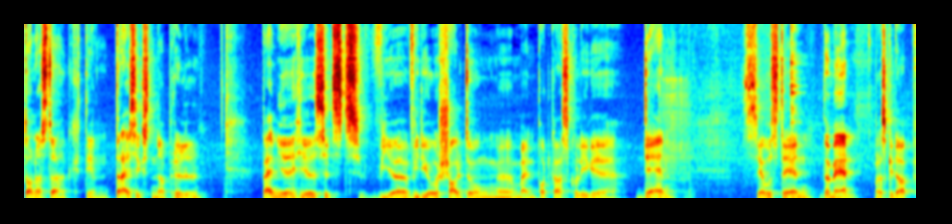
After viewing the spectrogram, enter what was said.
Donnerstag, dem 30. April. Bei mir hier sitzt via Videoschaltung äh, mein Podcast-Kollege Dan. Servus Dan. The Man. Was geht ab?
